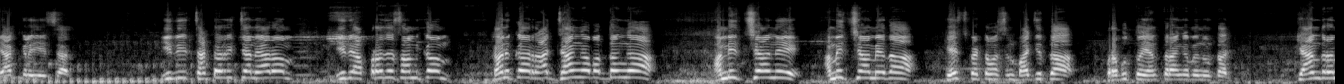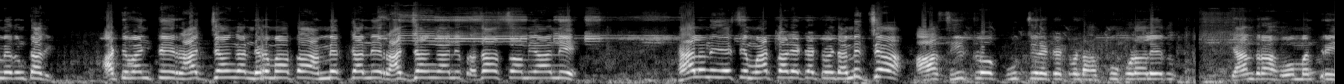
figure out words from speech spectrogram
వ్యాఖ్యలు చేశారు. ఇది చట్టరీత్యా నేరం ఇది అప్రజాస్వామికం. కనుక రాజ్యాంగబద్ధంగా అమిత్ షాని అమిత్ షా మీద కేసు పెట్టవలసిన బాధ్యత ప్రభుత్వ యంత్రాంగం మీద ఉంటుంది. కేంద్రం మీద ఉంటుంది. అటువంటి రాజ్యాంగ నిర్మాత అంబేద్కర్ని రాజ్యాంగాన్ని ప్రజాస్వామ్యాన్ని హేళన చేసి మాట్లాడేటటువంటి అమిత్ షా ఆ సీట్లో కూర్చునేటటువంటి హక్కు కూడా లేదు. కేంద్ర హోంమంత్రి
